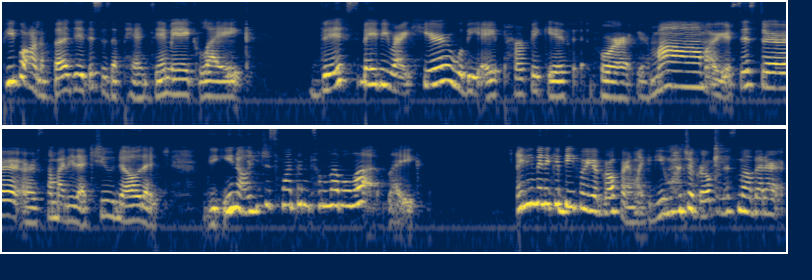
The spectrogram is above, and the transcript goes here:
people on a budget this is a pandemic. Like this baby right here will be a perfect gift for your mom or your sister or somebody that you know that you know you just want them to level up. Like and even it could be for your girlfriend. Like if you want your girlfriend to smell better,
